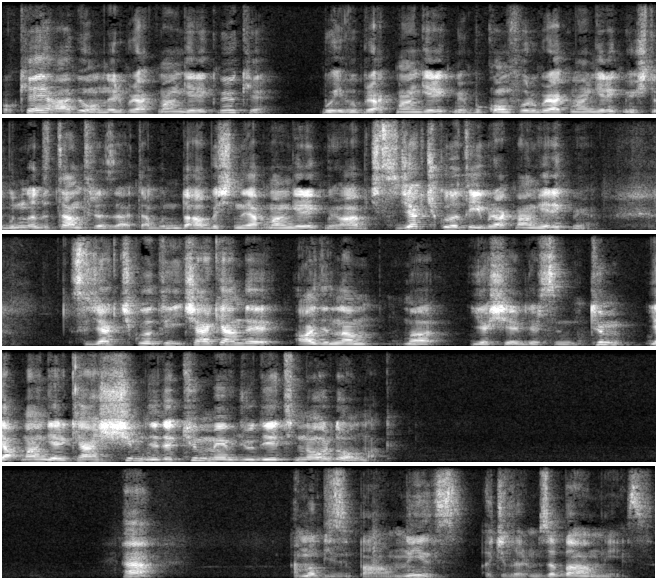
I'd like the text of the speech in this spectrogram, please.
Okey abi onları bırakman gerekmiyor ki. Bu evi bırakman gerekmiyor. Bu konforu bırakman gerekmiyor. İşte bunun adı tantra zaten. Bunu daha başında yapman gerekmiyor. Abi sıcak çikolatayı bırakman gerekmiyor. Sıcak çikolatayı içerken de aydınlanma yaşayabilirsin. Tüm yapman gereken şimdi de tüm mevcudiyetinle orada olmak. Ha. Ama biz bağımlıyız. Acılarımıza bağımlıyız.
